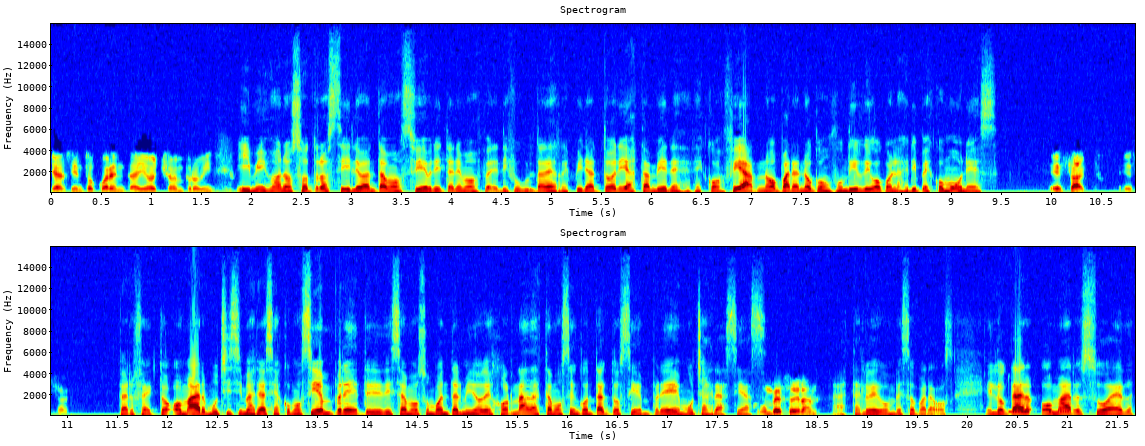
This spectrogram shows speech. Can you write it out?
y al 148 en provincia. Y mismo nosotros si levantamos fiebre y tenemos eh, dificultades respiratorias, también es desconfiar, ¿no? Para no confundir, digo, con las gripes comunes. Exacto, exacto. Perfecto. Omar, muchísimas gracias como siempre. Te deseamos un buen término de jornada. Estamos en contacto siempre. ¿eh? Muchas gracias. Un beso grande. Hasta luego. Un beso para vos. El doctor Omar Sued,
